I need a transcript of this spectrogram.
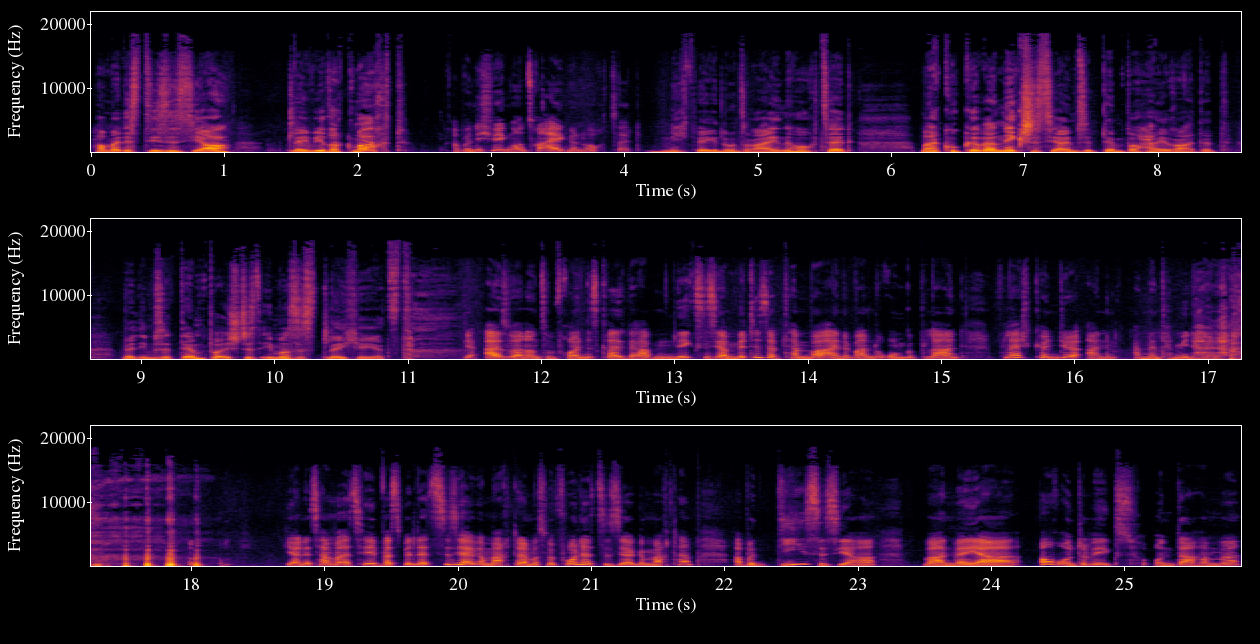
haben wir das dieses Jahr gleich wieder gemacht. Aber nicht wegen unserer eigenen Hochzeit. Nicht wegen unserer eigenen Hochzeit. Mal gucken, wer nächstes Jahr im September heiratet. Weil im September ist das immer das Gleiche jetzt. Ja, also an unserem Freundeskreis, wir haben nächstes Jahr Mitte September eine Wanderung geplant. Vielleicht könnt ihr an einem anderen Termin heiraten. ja, und jetzt haben wir erzählt, was wir letztes Jahr gemacht haben, was wir vorletztes Jahr gemacht haben. Aber dieses Jahr waren wir ja auch unterwegs. Und da haben wir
